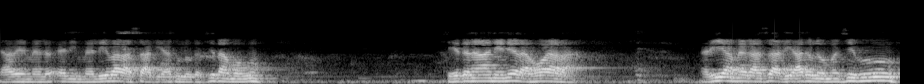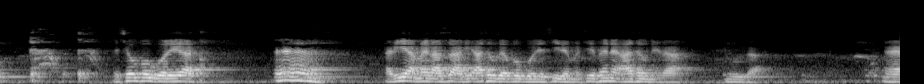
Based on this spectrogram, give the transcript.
ဒါပဲမဲ့လို့အဲ့ဒီမယ်လေးပါးကစပြီးအထုလို့တော့ဖြစ်တာမဟုတ်ဘူးဒေသနာအနေနဲ့လာဟောရတာအရိယာမေကစပြီးအထုလို့မဖြစ်ဘူးတချို့ပုဂ္ဂိုလ်တွေကအရိယာမေကစပြီးအထုတဲ့ပုဂ္ဂိုလ်တွေရှိတယ်မဖြစ်ဘဲနဲ့အထုနေတာဥစ္စာ အဲ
